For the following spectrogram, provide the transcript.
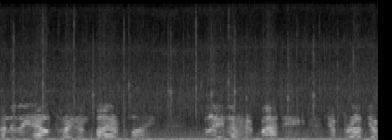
under the L train on Firefly. Bledar, buddy, you brought your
